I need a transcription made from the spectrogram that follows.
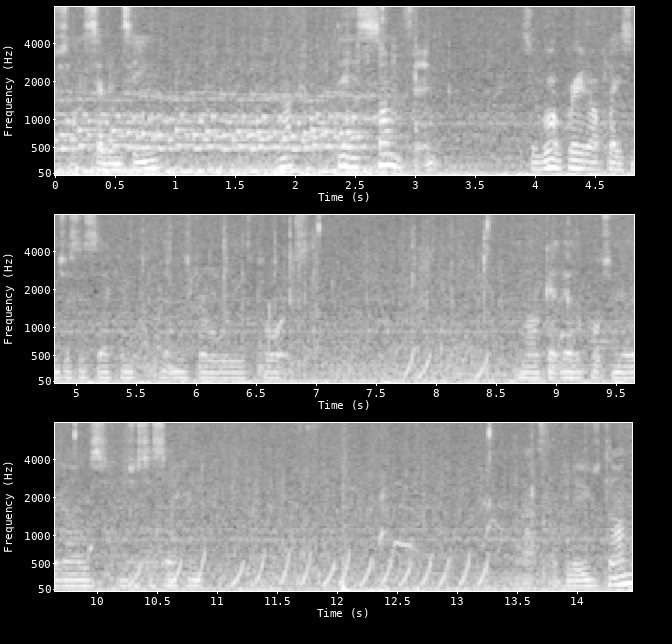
it's like 17. Well, that is something. So we'll upgrade our place in just a second. Let me just grab all these plorts. And I'll get the other plorts from the other guys in just a second. Blues done.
